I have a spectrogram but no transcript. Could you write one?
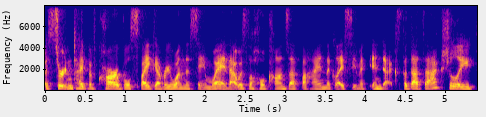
a certain type of carb will spike everyone the same way. That was the whole concept behind the glycemic index, but that's actually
